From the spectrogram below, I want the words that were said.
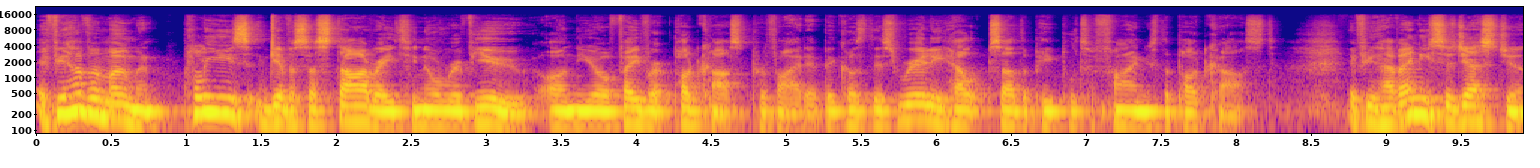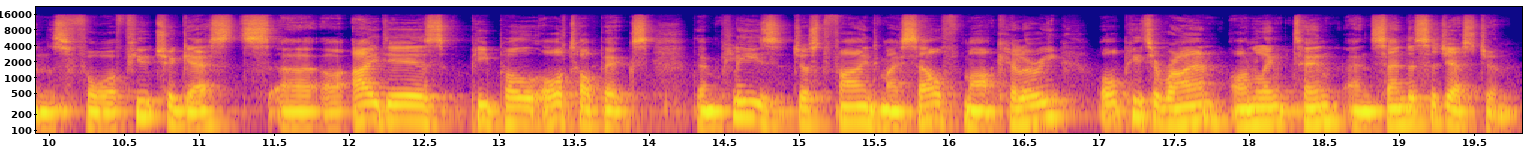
If you have a moment, please give us a star rating or review on your favourite podcast provider because this really helps other people to find the podcast. If you have any suggestions for future guests, uh, or ideas, people, or topics, then please just find myself, Mark Hillary, or Peter Ryan on LinkedIn and send a suggestion.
